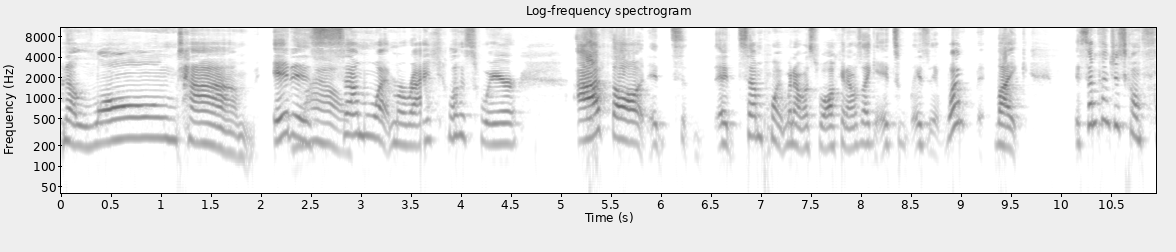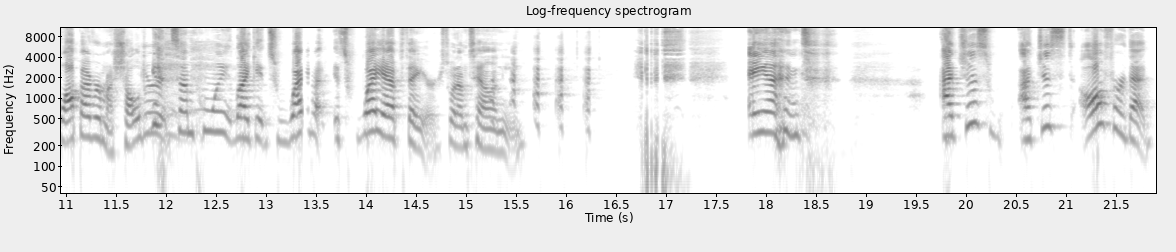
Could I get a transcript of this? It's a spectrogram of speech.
in a long time. It is Wow. somewhat miraculous. Where I thought it's at some point when I was walking, I was like, "It's is it what like." Is something just gonna flop over my shoulder at some point? Like it's way it's way up there, is what I'm telling you. And I just I just offer that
